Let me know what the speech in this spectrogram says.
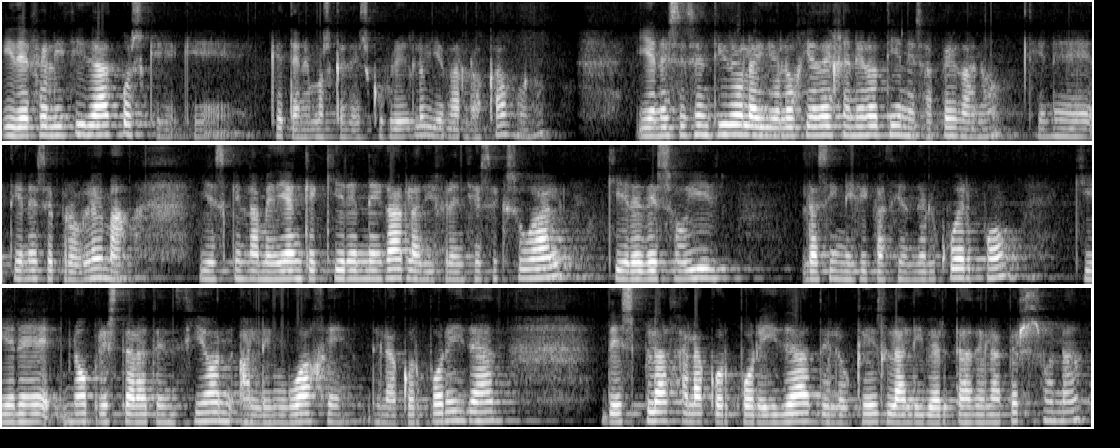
de felicidad, pues que, que, tenemos que descubrirlo y llevarlo a cabo. ¿no? Y en ese sentido la ideología de género tiene esa pega, ¿no? tiene, tiene ese problema. Y es que en la medida en que quiere negar la diferencia sexual, quiere desoír la significación del cuerpo, quiere no prestar atención al lenguaje de la corporeidad, desplaza la corporeidad de lo que es la libertad de la persona,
